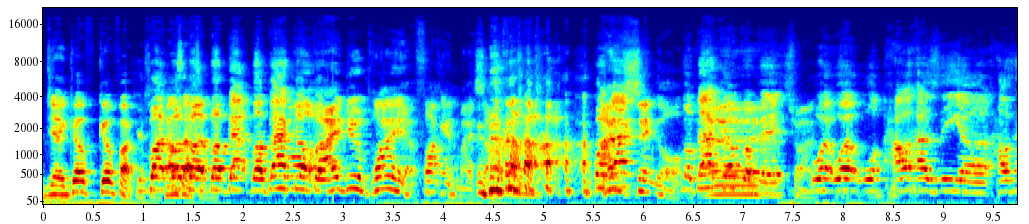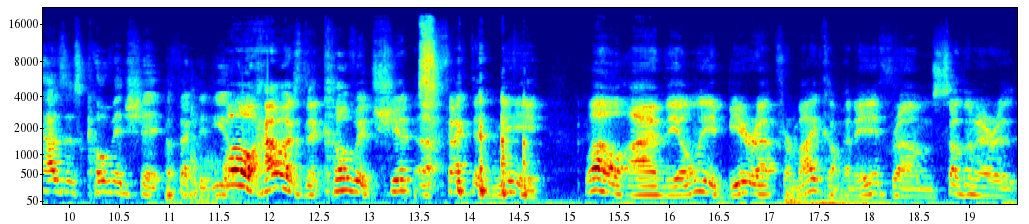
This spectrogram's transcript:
j- go go fuck yourself. But How's but that but but back but back well, up. A, I do plenty of fucking myself. but I'm back, single. But back up Uh, a bit. What, what what how has the uh how has this COVID shit affected you? Oh, how has the COVID shit affected me? Well, I'm the only beer rep for my company from Southern Ari-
